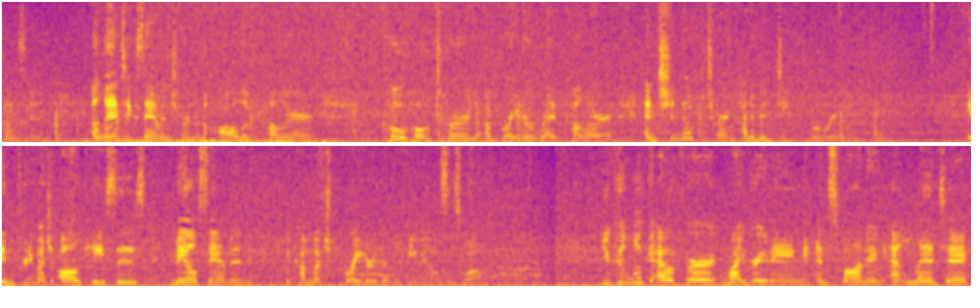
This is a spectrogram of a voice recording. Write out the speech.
season. Atlantic salmon turn an olive color, coho turn a brighter red color, and Chinook turn kind of a deep maroon. In pretty much all cases, male salmon become much brighter than the females as well. You can look out for migrating and spawning Atlantic,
